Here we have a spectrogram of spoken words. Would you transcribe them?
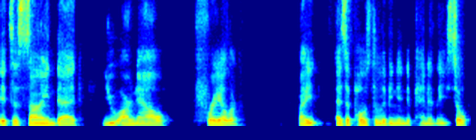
it's a sign that you are now frailer right as opposed to living independently so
